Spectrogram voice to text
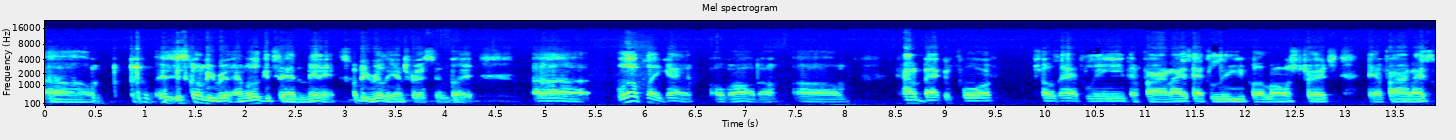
Um, it's going to be real, and we'll get to that in a minute. It's going to be really interesting, but uh, well played game overall, though. Um, kind of back and forth. Chosen had to leave, then Fire and Ice had to leave for a long stretch. Then Fire and Ice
